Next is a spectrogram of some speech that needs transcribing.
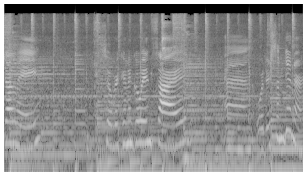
Chalet. So we're gonna go inside and order some dinner.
